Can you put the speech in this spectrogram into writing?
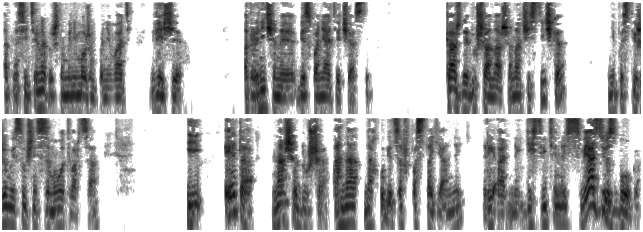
относительно, потому что мы не можем понимать вещи ограниченные без понятия части. Каждая душа наша, она частичка непостижимой сущности самого Творца. И эта наша душа, она находится в постоянной, реальной, действительной связью с Богом.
